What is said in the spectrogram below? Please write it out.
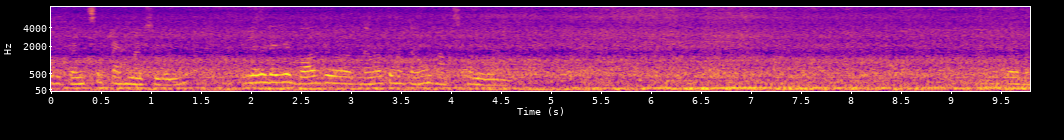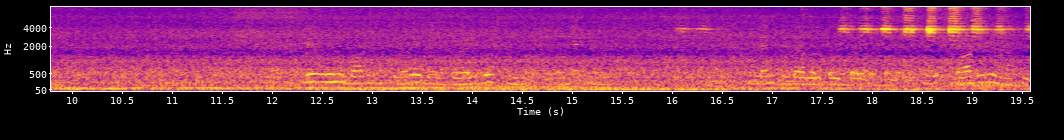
ಇದು ಪೆನ್ಸಿಲ್ ಪ್ಯಾಂಟ್ ಮಾಡಿಸಿದ್ದೀನಿ. ಒಳಗಡೆಗೆ ಬಾರ್ಡ್ರು ನವತನ ತಗೊಂಡು ಹಾಕ್ಸ್ಕೊಂಡಿದ್ದೀನಿ. ಸ್ಲೀವ್ ಬಾರ್ಡರ್ ಹಾಕಿದ್ದಾರೆ ಇದು ಎಲ್ಬೋಸ್ ಲೆಂತ್ ಇದೆ ಬರುತ್ತೆ ಉದ್ದ ಬರುತ್ತೆ ಬಾರ್ಡರ್ಗೆ ಹಾಕಿ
